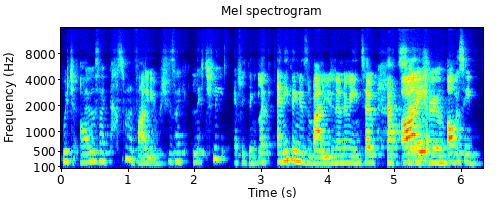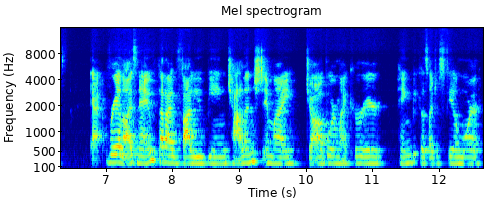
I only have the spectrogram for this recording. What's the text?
which I was like, that's not a value. She was like, literally everything, like anything is a value. You know what I mean? So That's so I true. obviously uh, realize now that I value being challenged in my job or my career thing because I just feel more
